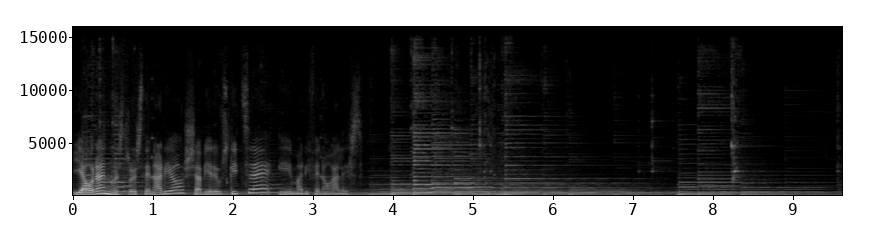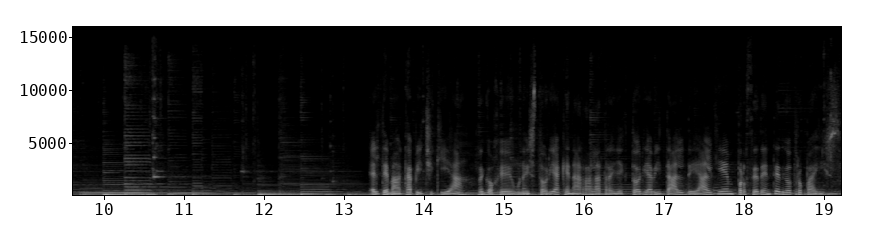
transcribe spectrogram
Y ahora en nuestro escenario, Xavier Euskitze y Marifeno Gales. El tema Capi Chiquía recoge una historia que narra la trayectoria vital de alguien procedente de otro país.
